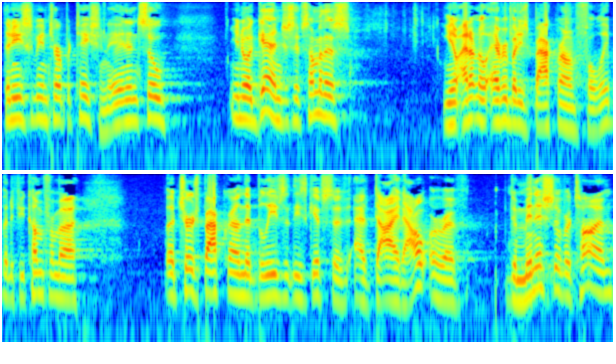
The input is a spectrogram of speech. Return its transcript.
there needs to be interpretation. And, and so, you know, again, just if some of this, you know, I don't know everybody's background fully, but if you come from a, a church background that believes that these gifts have, have died out or have diminished over time,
